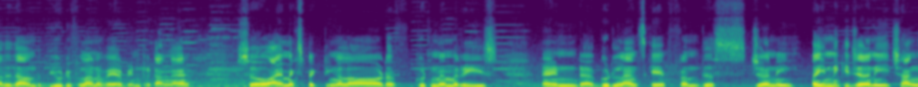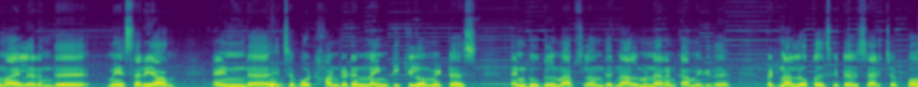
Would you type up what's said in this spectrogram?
அதுதான் வந்து பியூட்டிஃபுல்லான வே அப்படின்ட்டுருக்காங்க so I am expecting a lot of good memories and good landscape from this journey இன்னைக்கு ஜேர்னி சாங்மாயிலிருந்து Mae Sariang and it's about hundred and ninety kilometres and Google மேப்ஸில் வந்து நாலு மணி நேரம் காமிக்குது. பட் நான் லோக்கல்ஸ் கிட்ட விசாரித்தப்போ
